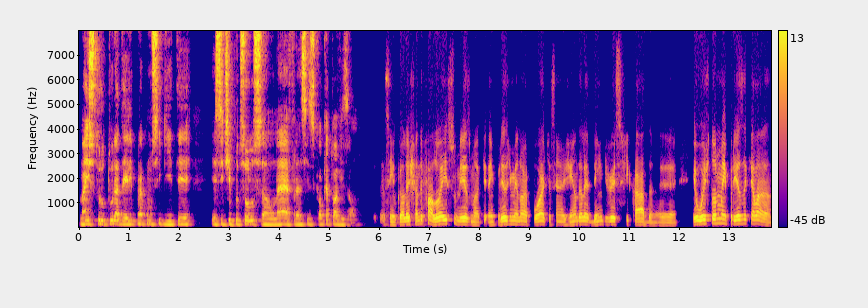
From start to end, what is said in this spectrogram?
na estrutura dele para conseguir ter esse tipo de solução, né, Francisco? Qual que é a tua visão? Assim, o que o Alexandre falou é isso mesmo. A empresa de menor porte, assim, a agenda ela é bem diversificada. É, eu hoje estou numa empresa que ela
